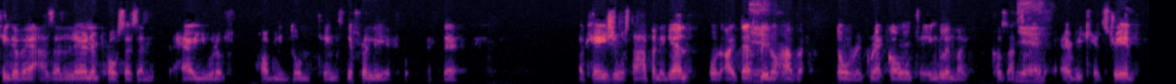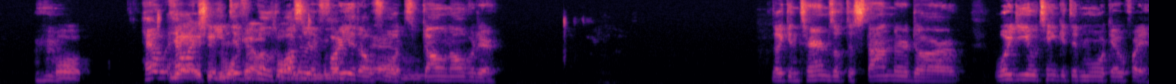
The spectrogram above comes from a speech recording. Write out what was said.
think of it as a learning process and how you would have probably done things differently if, if the occasion was to happen again. But I definitely yeah. don't have don't regret going to England like because that's yeah. every kid's dream. Mm-hmm. But how, how yeah, actually difficult was it for you though, um, going over there? Like in terms of the standard, or why do you think it didn't work out for you?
